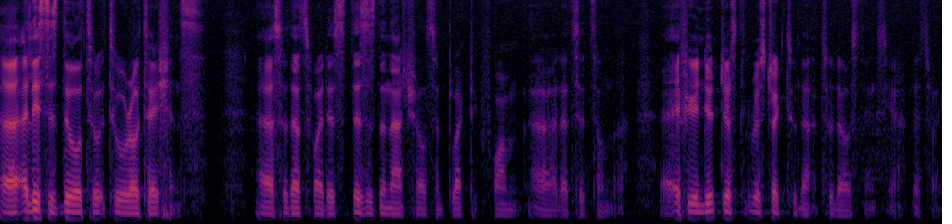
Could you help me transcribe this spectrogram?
Uh, at least it's dual to two rotations. Uh, so that's why this this is the natural symplectic form uh, that sits on the. Uh, if you just restrict to that to those things, yeah, that's right.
